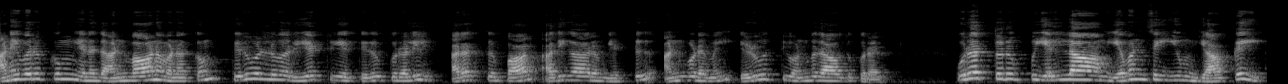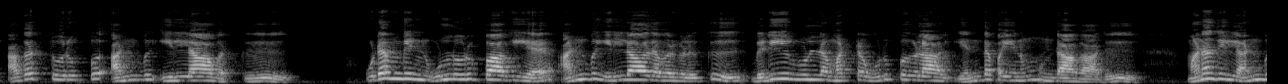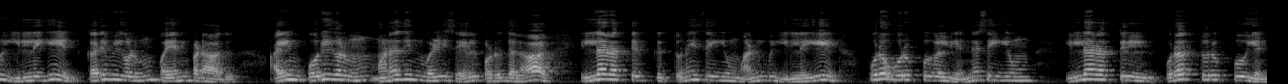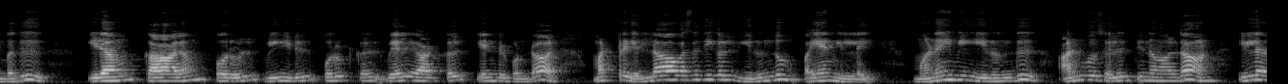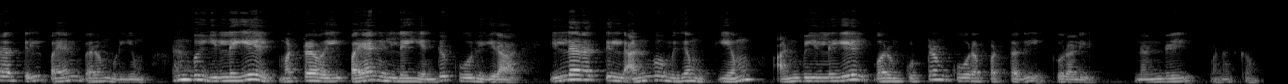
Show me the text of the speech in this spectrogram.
அனைவருக்கும் எனது அன்பான வணக்கம். திருவள்ளுவர் இயற்றிய திருக்குறளில் அறத்து பால் அதிகாரம் எட்டு அன்புடைமை எழுபத்தி ஒன்பதாவது குரல். புறத்துறுப்பு எல்லாம் எவன் செய்யும் யாக்கை அகத்துறுப்பு அன்பு இல்லாவர்க்கு. உடம்பின் உள்ளுறுப்பாகிய அன்பு இல்லாதவர்களுக்கு வெளியில் உள்ள மற்ற உறுப்புகளால் எந்த பயனும் உண்டாகாது. மனதில் அன்பு இல்லையே கருவிகளும் பயன்படாது. ஐம்பொறிகளும் மனதின் வழி செயல்படுதலால் இல்லறத்திற்கு துணை செய்யும் அன்பு இல்லையே புற உறுப்புகள் என்ன செய்யும்? இல்லறத்தில் புறத்துறுப்பு என்பது இடம் காலம் பொருள் வீடு பொருட்கள் வேலையாட்கள் என்று கொண்டால் மற்ற எல்லா வசதிகள் இருந்தும் பயன் இல்லை. மனைவி இருந்து அன்பு செலுத்தினால்தான் இல்லறத்தில் பயன் பெற முடியும். அன்பு இல்லையே மற்றவை பயனில்லை என்று கூறுகிறார். இல்லறத்தில் அன்பு மிக முக்கியம். அன்பு இல்லையே வரும் குற்றம் கூறப்பட்டது இக்குறளில். நன்றி வணக்கம்.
